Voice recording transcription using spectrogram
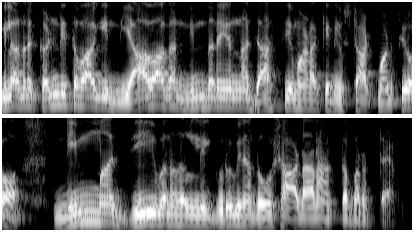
ಇಲ್ಲಾಂದರೆ ಖಂಡಿತವಾಗಿ ಯಾವಾಗ ನಿಂದನೆಯನ್ನು ಜಾಸ್ತಿ ಮಾಡೋಕ್ಕೆ ನೀವು ಸ್ಟಾರ್ಟ್ ಮಾಡ್ತೀರೋ, ನಿಮ್ಮ ಜೀವನದಲ್ಲಿ ಗುರುವಿನ ದೋಷ ಆಡಾನ ಆಗ್ತಾ ಬರುತ್ತೆ.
